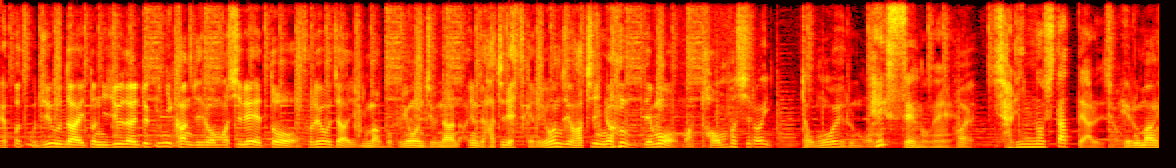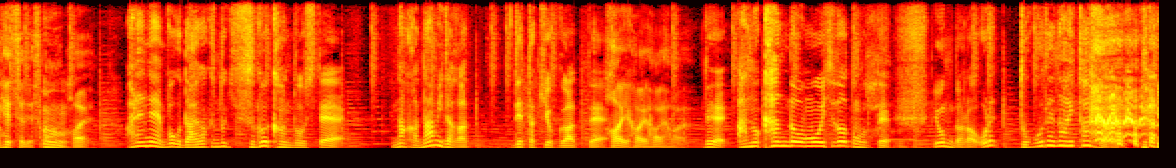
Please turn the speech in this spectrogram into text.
やっぱ10代と20代の時に感じる面白いとそれをじゃあ今僕47 48ですけど48に読んでもまた面白いって思えるものヘッセのねはい、車輪の下ってあるでしょ？ヘルマン・ヘッセですか、うん。はい、あれね僕大学の時すごい感動してなんか涙が出た記憶があって。はいはいはいはい。であの感動をもう一度と思って読んだら俺どこで泣いたんだろう？って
